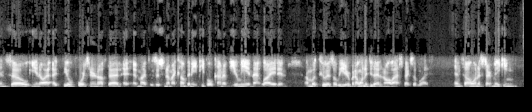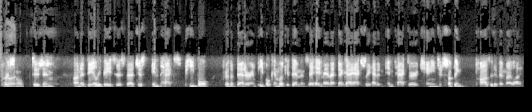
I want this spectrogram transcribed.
And so, you know, I, I feel fortunate enough that at, at my position at my company, people kind of view me in that light, and I'm looked to as a leader. But I want to do that in all aspects of life, and so I want to start making personal decisions on a daily basis that just impacts people for the better, and people can look at them and say, "Hey, man, that, that guy actually had an impact or a change or something positive in my life."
